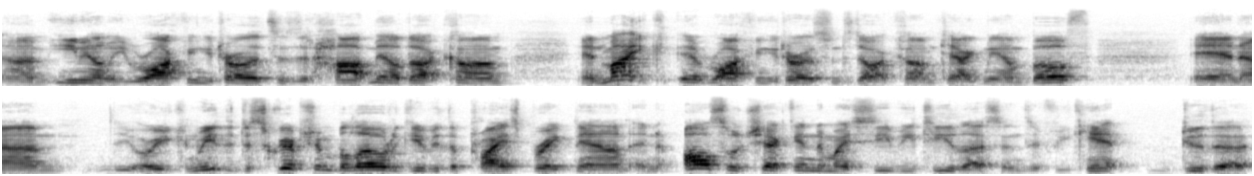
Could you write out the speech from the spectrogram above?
Um, email me rockinguitarlessons at hotmail.com and Mike at rockinguitarlessons.com. Tag me on both. And um, or you can read the description below to give you the price breakdown and also check into my CVT lessons. If you can't do the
